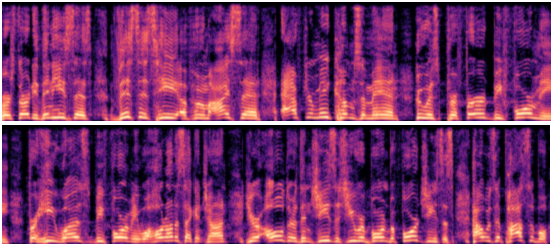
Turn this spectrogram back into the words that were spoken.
Verse 30, then he says, This is he of whom I said, After me comes a man who is preferred before me, for he was before me. Well, hold on a second, John. You're older than Jesus. You were born before Jesus. How is it possible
